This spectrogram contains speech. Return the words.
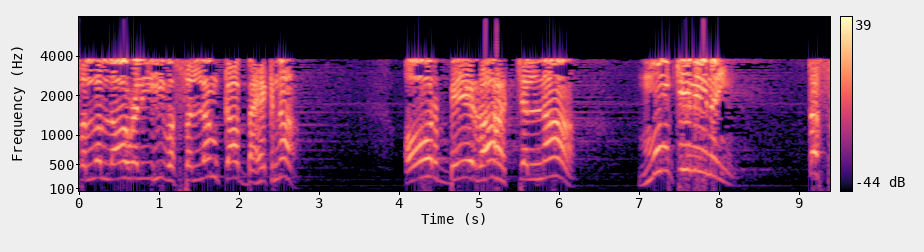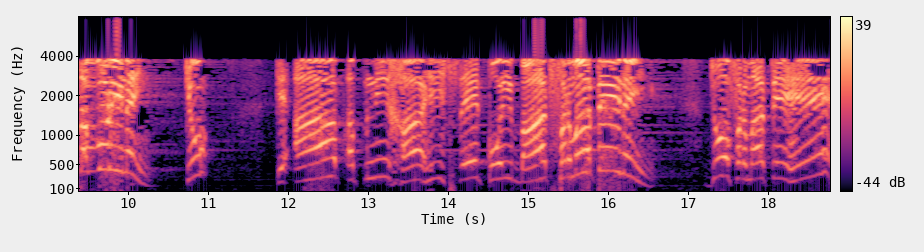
صلی اللہ علیہ وسلم کا بہکنا اور بے راہ چلنا ممکن ہی نہیں، تصور ہی نہیں۔ کیوں؟ کہ آپ اپنی خواہش سے کوئی بات فرماتے ہی نہیں۔ جو فرماتے ہیں،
